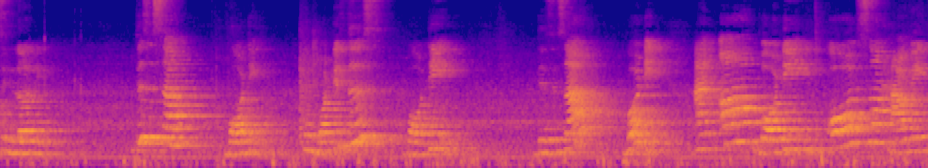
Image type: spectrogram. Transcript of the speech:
similarly this is a body. Then what is this? Body. This is our body. And our body it also having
